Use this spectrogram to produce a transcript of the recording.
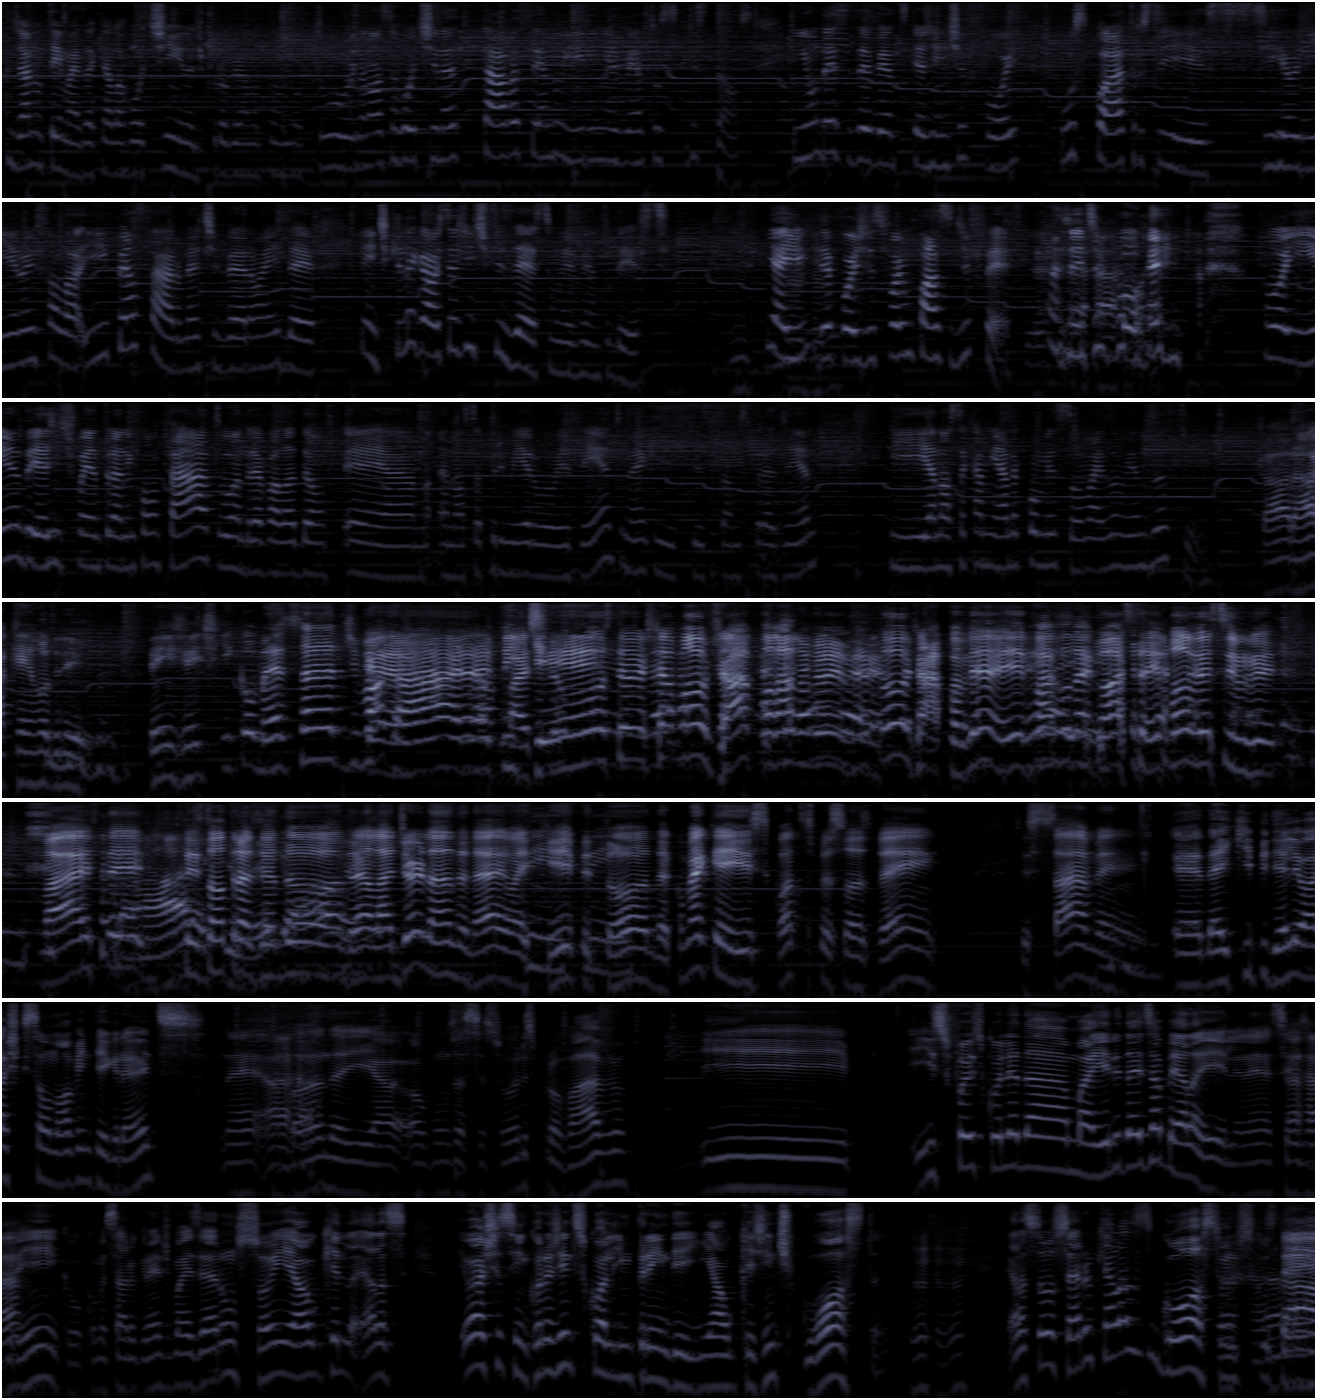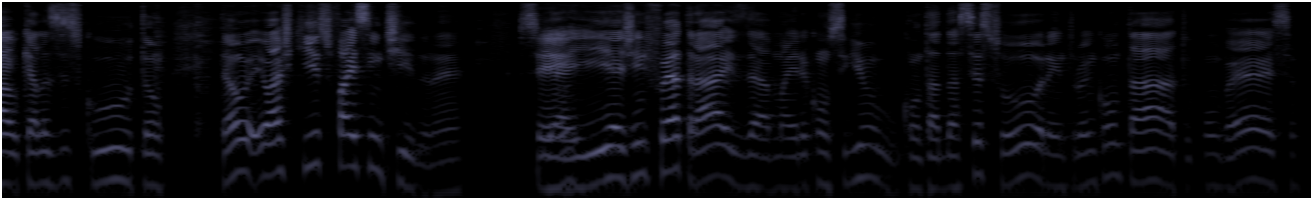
já não tem mais aquela rotina de programa noturno. A nossa rotina estava sendo ir em eventos cristãos. Em um desses eventos que a gente foi, os quatro se, se reuniram e, falaram, e pensaram, né? Tiveram a ideia. Gente, que legal, e se a gente fizesse um evento desse? E aí, uhum. depois disso, foi um passo de fé. A gente foi foi indo e a gente foi entrando em contato. O André Valadão é a, a nosso primeiro evento, né, que, que estamos trazendo. E a nossa caminhada começou mais ou menos assim. Caraca, hein, Rodrigo? Tem gente que começa devagar, é, né? Rapaz, pequeno. Se eu fosse, eu ia chamar o Japa lá no meu evento. Ô, Japa, vem aí, vem faz aí. um negócio aí, vamos ver se... Mas tem, vocês estão trazendo legal, o André lá de Orlando, né? Uma sim, equipe sim. toda. Como é que é isso? Quantas pessoas vêm? Vocês sabem? É, da equipe dele, eu acho que são nove integrantes, né? A Aham. banda e a, alguns assessores, provável. E isso foi escolha da Maíra e da Isabela, ele, né? Vocês uhum. brincam, começaram grande, mas era um sonho e algo que elas. Eu acho assim, quando a gente escolhe empreender em algo que a gente gosta, uhum. elas trouxeram o que elas gostam de escutar, o que elas escutam. Então, eu acho que isso faz sentido, né? Sim. E aí a gente foi atrás, a Maíra conseguiu o contato da assessora, entrou em contato, conversa,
